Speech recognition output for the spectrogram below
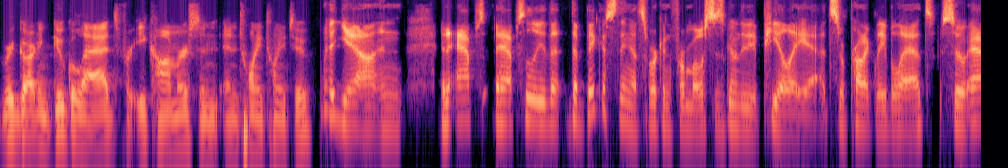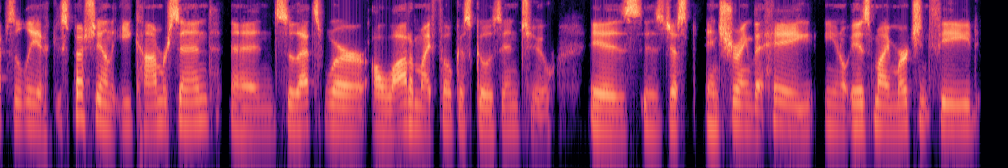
regarding Google Ads for e-commerce in, in 2022? Uh, yeah, and and abs- absolutely the, the biggest thing that's working for most is going to be PLA ads, so product label ads. So absolutely, especially on the e-commerce end, and so that's where a lot of my focus goes into is is just ensuring that hey, you know, is my merchant feed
